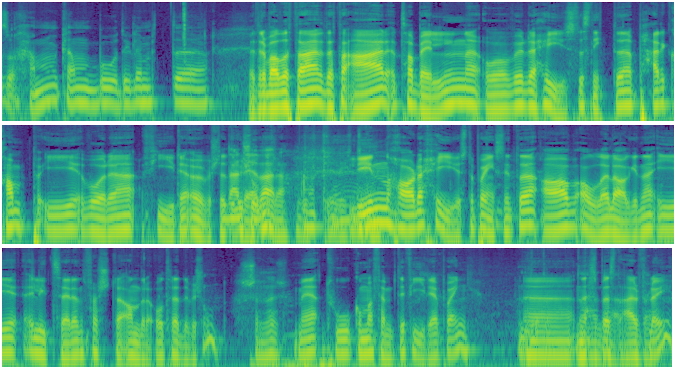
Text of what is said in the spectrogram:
så HamKam, Bodø-Glimt eh, Vet dere hva dette er? Dette er tabellen over det høyeste snittet per kamp i våre fire øverste Det er det divisjoner. der, ja. Lyn har det høyeste poengsnittet av alle lagene i Eliteserien første, andre og tredje divisjon, Skjønner. med 2,54 poeng. Uh, nest best er. Fløy,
